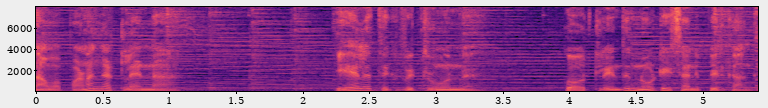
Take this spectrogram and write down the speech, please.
நாம் பணம் கட்டலைன்னா ஏலத்துக்கு விட்டுருவோன்னு கோர்ட்லேருந்து நோட்டீஸ் அனுப்பியிருக்காங்க.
